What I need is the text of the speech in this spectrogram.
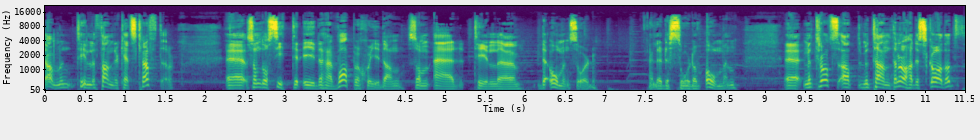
ja, men till Thundercats krafter. Eh, som då sitter i den här vapenskidan som är till eh, The Omen Sword. Eller The Sword of Omen. Eh, men trots att mutanterna då hade skadat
